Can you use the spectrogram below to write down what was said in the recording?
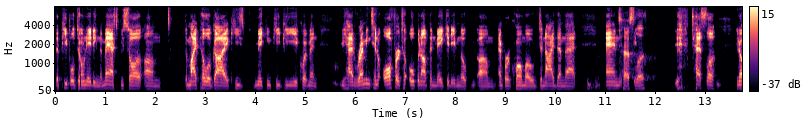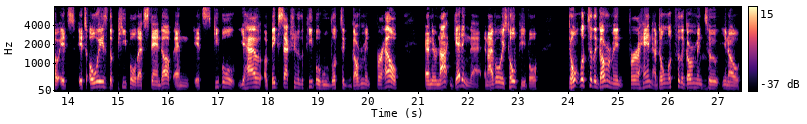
the people donating the mask. We saw um, the My Pillow guy; he's making PPE equipment. We had Remington offer to open up and make it, even though um, Emperor Cuomo denied them that. And Tesla, Tesla, you know, it's it's always the people that stand up, and it's people. You have a big section of the people who look to government for help, and they're not getting that. And I've always told people, don't look to the government for a handout. Don't look for the government mm-hmm. to, you know,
